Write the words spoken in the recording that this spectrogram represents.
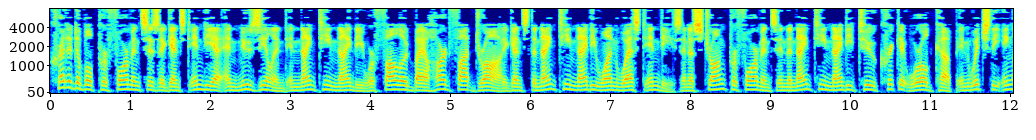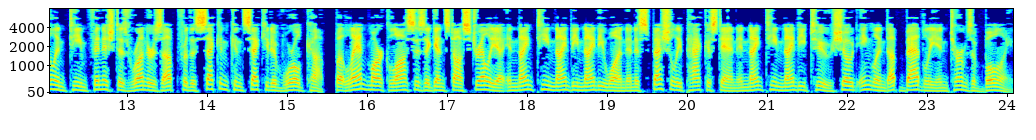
Creditable performances against India and New Zealand in 1990 were followed by a hard-fought draw against the 1991 West Indies and a strong performance in the 1992 Cricket World Cup in which the England team finished as runners-up for the second consecutive World Cup, but landmark losses against Australia in 1990–91 and especially Pakistan in 1992 showed England up badly in terms of bowling.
